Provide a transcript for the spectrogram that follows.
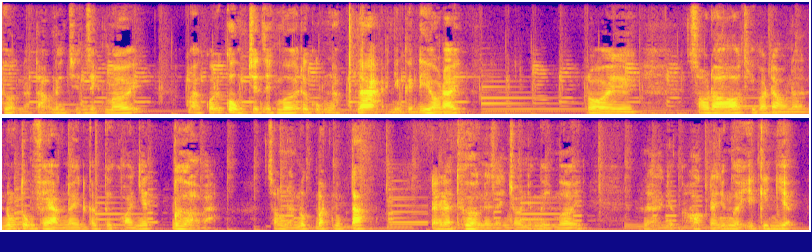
thường là tạo nên chiến dịch mới mà cuối cùng chiến dịch mới thì cũng lặp lại những cái điều đấy. Rồi sau đó thì bắt đầu là nung tung phèng lên các từ khóa nhét bừa vào. Xong là nút bật nút tắt. Đây là thường là dành cho những người mới là những hoặc là những người ít kinh nghiệm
